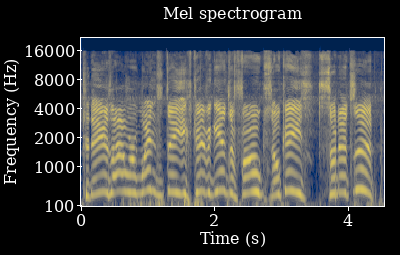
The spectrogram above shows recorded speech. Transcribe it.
today is our Wednesday extravaganza, folks. Okay, so that's it.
